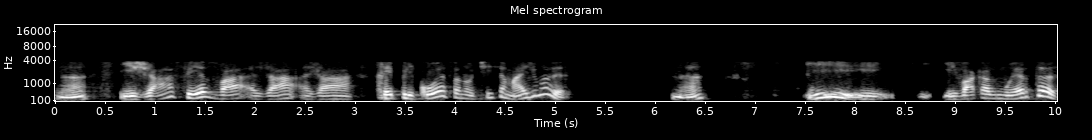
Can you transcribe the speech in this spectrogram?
Né? E já fez, já, já replicou essa notícia mais de uma vez. Né? E, e, e Vacas Muertas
